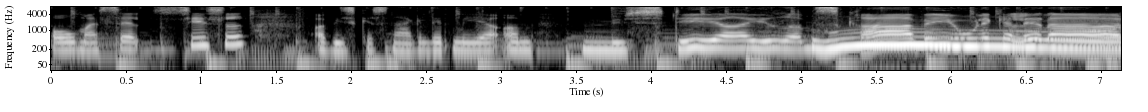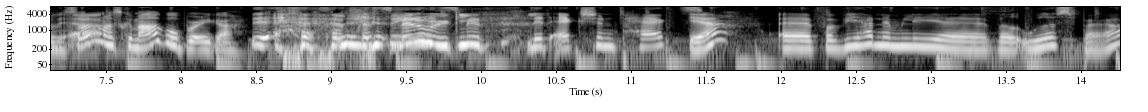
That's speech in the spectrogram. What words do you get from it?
og mig selv Sissel. Og vi skal snakke lidt mere om mysteriet, om skrabe julekalender. Uh, Så er det måske meget god breaker. Ja, præcis. Lidt uhyggeligt. Lidt action-packed. Ja. Uh, for vi har nemlig uh, været ude at spørge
